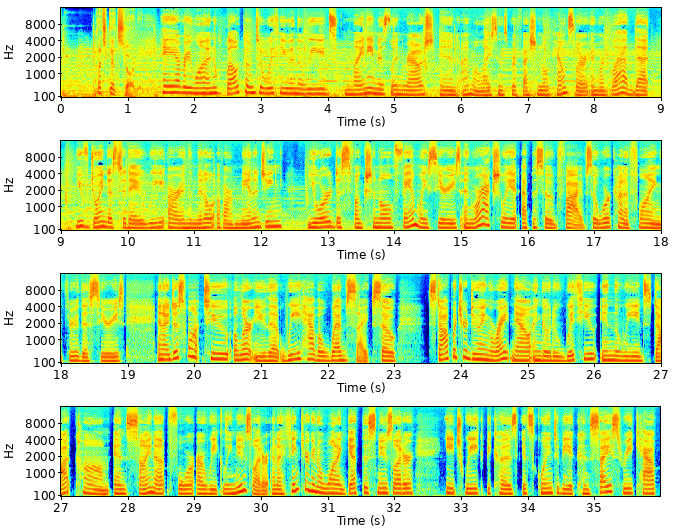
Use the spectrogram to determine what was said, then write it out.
Let's get started. Hey everyone, welcome to With You in the Weeds. My name is Lynn Roush, and I'm a licensed professional counselor, and we're glad that you've joined us today. We are in the middle of our Managing Your Dysfunctional Family series, and we're actually at episode five. So we're kind of flying through this series. And I just want to alert you that we have a website. So Stop what you're doing right now and go to withyouintheweeds.com and sign up for our weekly newsletter. And I think you're going to want to get this newsletter each week because it's going to be a concise recap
